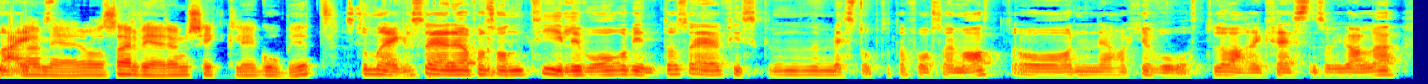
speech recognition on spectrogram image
Nei, Det er mer å servere en skikkelig godbit? Som regel så er det i hvert fall sånn tidlig vår og vinter så er fisken mest opptatt av å få seg mat, og den har ikke råd til å være kresen, som vi kaller det.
